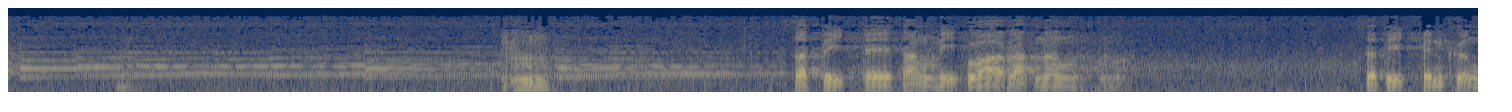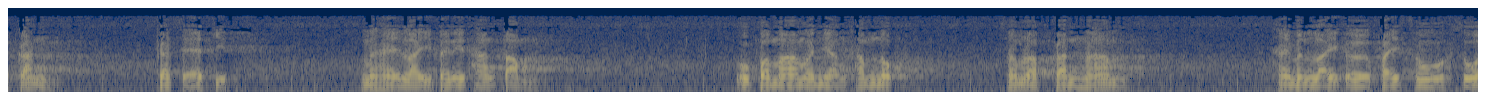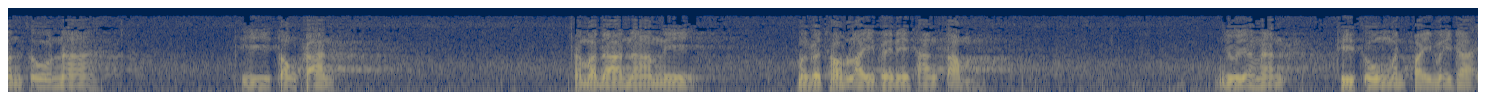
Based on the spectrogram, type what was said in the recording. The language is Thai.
สติเตสังนิวารนัง สติเป็นเครื่องกั้น กระแสจิต ไม่ให้ไหลไปในทางต่ำ อุปมาเหมือนอย่างทำนกสำหรับกั้นน้ำให้มันไหลเอ่อไปสู่สวนสู่นาที่ต้องการ ธรรมดาน้ำนี่ มันก็ชอบไหลไปในทางต่ำอยู่อย่างนั้นที่สูงมันไปไม่ได้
